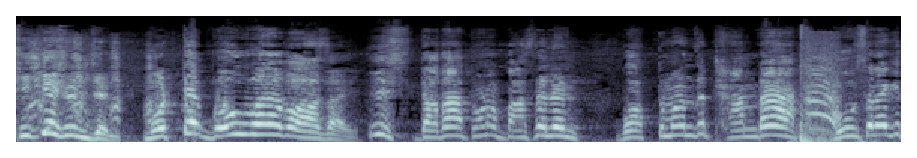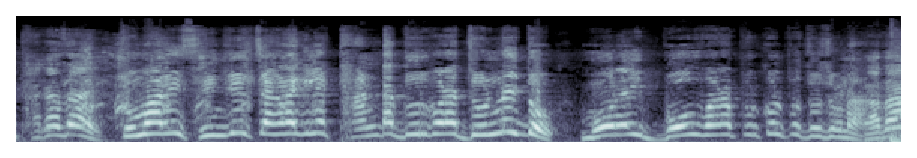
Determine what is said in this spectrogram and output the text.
ঠিকই শুনছেন। মোটে বউ ভাড়া পাওয়া যায়। ইস দাদা তোমরা বাঁচালেন। বর্তমান যে ঠান্ডা বউ ছাড়া কি থাকা যায়? তোমার এই সিঙ্গেল চাংড়া গিলে ঠান্ডা দূর করার জন্যই তো মোর এই বউ ভাড়া প্রকল্প যোজনা। দাদা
